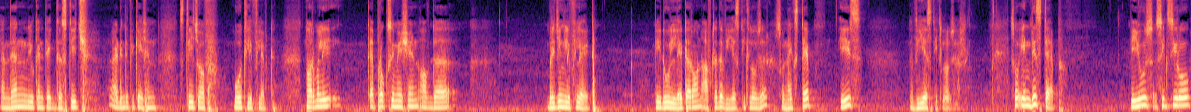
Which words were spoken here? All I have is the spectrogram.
and then you can take the stitch identification stitch of both leaflet. Normally the approximation of the bridging leaflet we do later on after the VSD closure. So next step is the VSD closure. So in this step, we use 60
